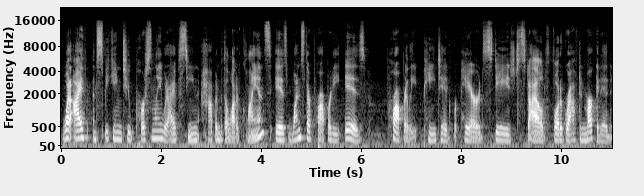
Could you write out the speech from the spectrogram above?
What I am speaking to personally, what I've seen happen with a lot of clients is once their property is properly painted, repaired, staged, styled, photographed, and marketed,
